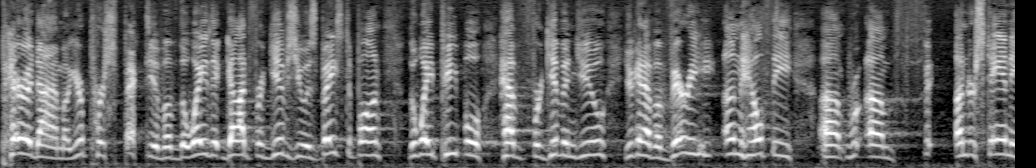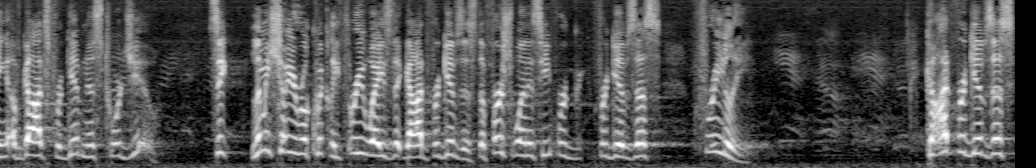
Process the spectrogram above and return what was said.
paradigm or your perspective of the way that God forgives you is based upon the way people have forgiven you, you're going to have a very unhealthy um, um, f- understanding of God's forgiveness towards you. See, let me show you real quickly three ways that God forgives us. The first one is He for- forgives us freely. God forgives us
